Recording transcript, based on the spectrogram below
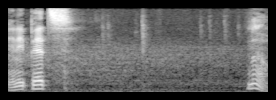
Any pits? No.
